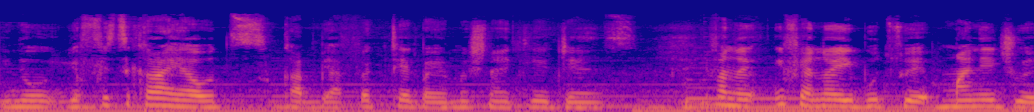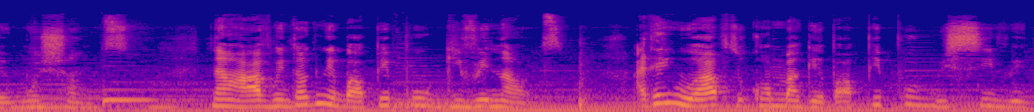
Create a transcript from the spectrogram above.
You know, your physical health can be affected by emotional intelligence if you're not, if you're not able to manage your emotions. Now, I've been talking about people giving out. I think we have to come back about people receiving.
